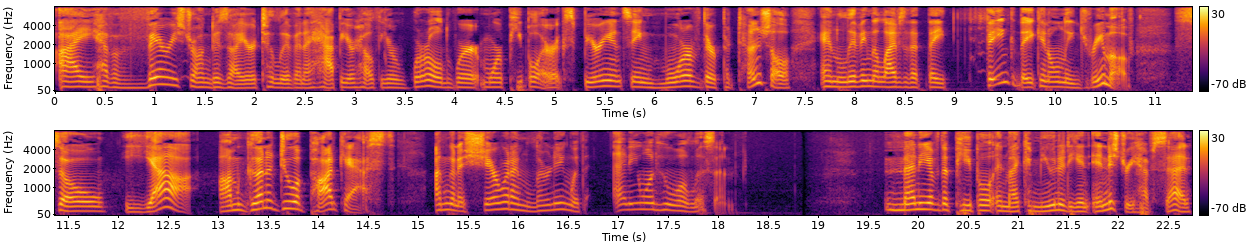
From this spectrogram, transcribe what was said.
I have a very strong desire to live in a happier, healthier world where more people are experiencing more of their potential and living the lives that they think they can only dream of. So, yeah, I'm going to do a podcast. I'm going to share what I'm learning with anyone who will listen. Many of the people in my community and industry have said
